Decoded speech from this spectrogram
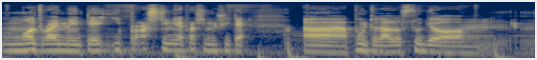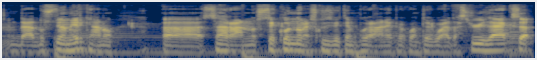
molto probabilmente prossimi, le prossime uscite uh, appunto dallo studio, mh, dallo studio americano uh, saranno secondo me esclusive temporanee per quanto riguarda Series X,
